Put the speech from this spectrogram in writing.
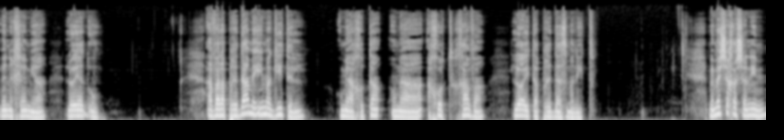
ונחמיה לא ידעו. אבל הפרידה מאמא גיטל ומאחותה, ומהאחות חווה לא הייתה פרידה זמנית. במשך השנים,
